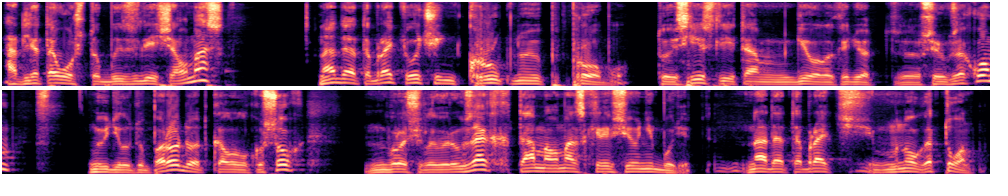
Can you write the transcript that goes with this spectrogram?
А для того, чтобы извлечь алмаз, надо отобрать очень крупную пробу. То есть, если там геолог идет э, с рюкзаком, увидел эту породу, отколол кусок, бросил его в рюкзак, там алмаз, скорее всего, не будет. Надо отобрать много тонн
